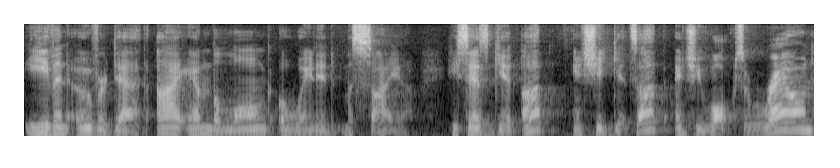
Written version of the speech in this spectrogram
even over death. I am the long awaited Messiah. He says, Get up. And she gets up and she walks around,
